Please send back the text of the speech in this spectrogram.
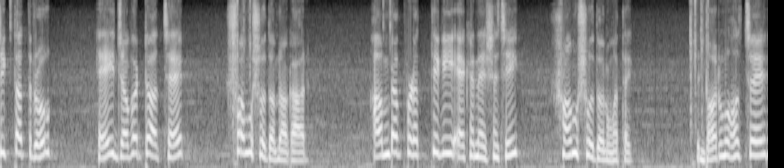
ঠিক তদ্রূপ এই জগৎটা হচ্ছে সংশোধনাগার। আমরা প্রত্যেকেই এখানে এসেছি সংশোধন হতে। ধর্ম হচ্ছে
